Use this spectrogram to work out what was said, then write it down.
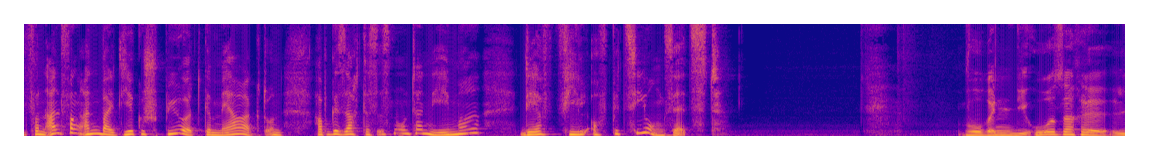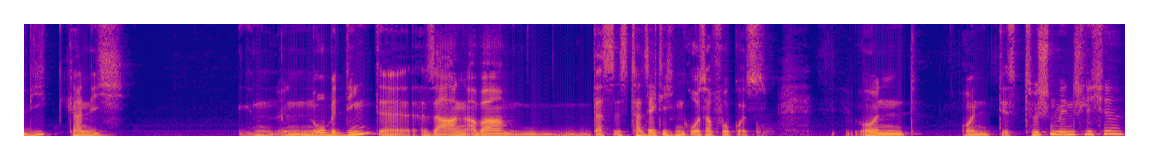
von Anfang an bei dir gespürt, gemerkt und habe gesagt, das ist ein Unternehmer, der viel auf Beziehung setzt. Worin die Ursache liegt, kann ich nur bedingt äh, sagen, aber das ist tatsächlich ein großer Fokus. Und und das Zwischenmenschliche,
